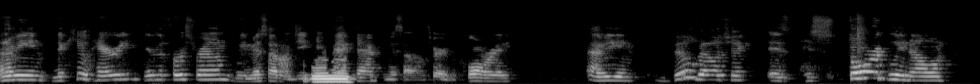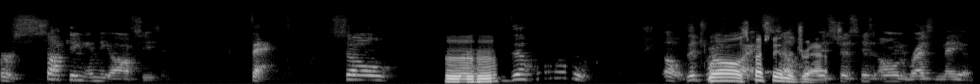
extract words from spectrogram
And I mean, N'Keal Harry in the first round, we miss out on DK Mhm. Metcalf, miss out on Terry McLaurin. I mean, Bill Belichick is historically known for sucking in the offseason. Fact. So hmm the whole oh the draft Well, especially in the draft. is just his own resume of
